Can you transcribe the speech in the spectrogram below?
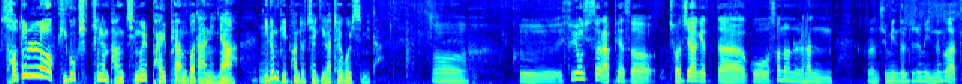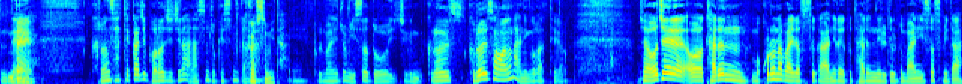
서둘러 귀국시키는 방침을 발표한 것 아니냐 이런 음. 비판도 제기가 되고 있습니다. 어, 그 수용시설 앞에서 저지하겠다고 선언을 한 그런 주민들도 좀 있는 것 같은데 네. 그런 사태까지 벌어지지는 않았으면 좋겠습니다. 그렇습니다. 예, 불만이 좀 있어도 지금 그럴 그럴 상황은 아닌 것 같아요. 자 어제 어, 다른 뭐 코로나 바이러스가 아니라도 다른 일들도 많이 있었습니다.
